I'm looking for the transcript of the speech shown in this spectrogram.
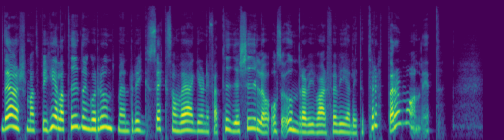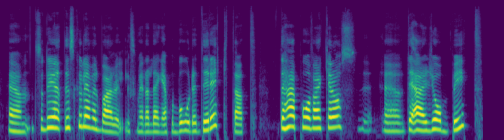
det är som att vi hela tiden går runt med en ryggsäck som väger ungefär 10 kilo och så undrar vi varför vi är lite tröttare än vanligt. Eh, så det, det, skulle jag väl bara liksom vilja lägga på bordet direkt att det här påverkar oss. Eh, det är jobbigt.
